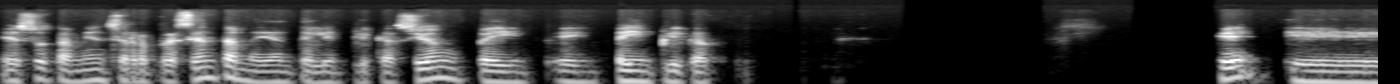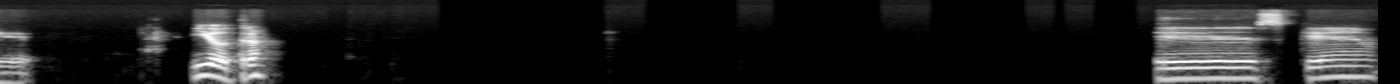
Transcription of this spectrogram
Eso también se representa mediante la implicación P, P implica Q. Eh, y otra es que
